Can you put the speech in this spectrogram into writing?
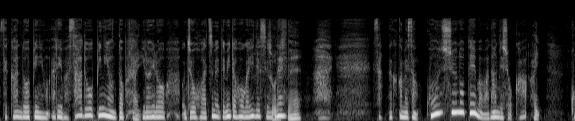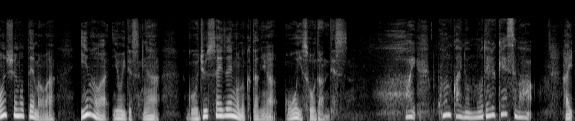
セカンドオピニオン、あるいはサードオピニオンと、いろいろ情報を集めてみた方がいいですよね。そうですね。はい。さあ、中亀さん、今週のテーマは何でしょうか？はい。今週のテーマは、今は良いですが、50歳前後の方には多い相談です。はい。今回のモデルケースは？はい。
